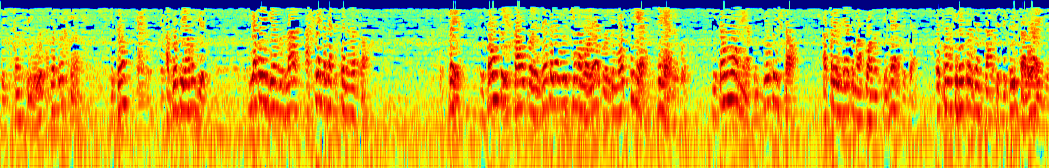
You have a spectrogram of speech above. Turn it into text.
se distanciam, outros se aproximam. Então, apropriamos disso. E aprendemos lá acerca da cristalização. Bem, então um cristal, por exemplo, ele aglutina moléculas de modo simétrico. Então, no momento em que o cristal apresenta uma forma simétrica, é como se representasse esse cristalóide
